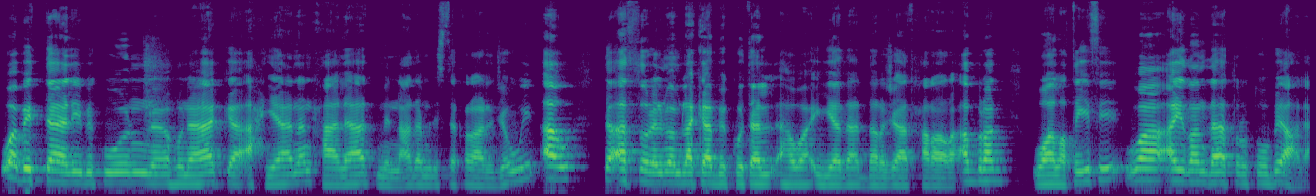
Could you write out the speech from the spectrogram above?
وبالتالي بيكون هناك أحيانا حالات من عدم الاستقرار الجوي أو تأثر المملكة بكتل هوائية ذات درجات حرارة أبرد ولطيفة وأيضا ذات رطوبة أعلى.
